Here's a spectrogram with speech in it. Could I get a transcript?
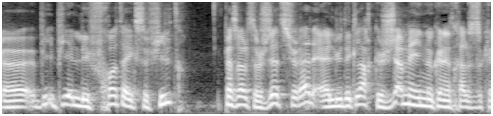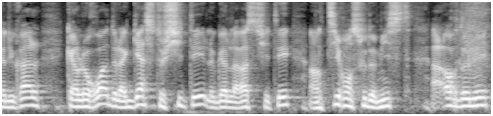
Euh, puis, puis elle les frotte avec ce filtre. Perceval se jette sur elle et elle lui déclare que jamais il ne connaîtra le secret du Graal, car le roi de la Gaste Chité, le gars de la race Chité, un tyran soudomiste, a ordonné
